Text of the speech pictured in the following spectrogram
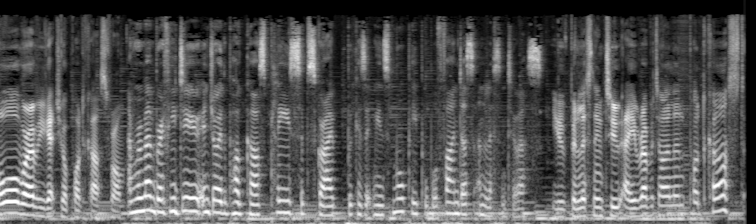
Or wherever you get your podcasts from. And remember, if you do enjoy the podcast, please subscribe because it means more people will find us and listen to us. You've been listening to a Rabbit Island podcast,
